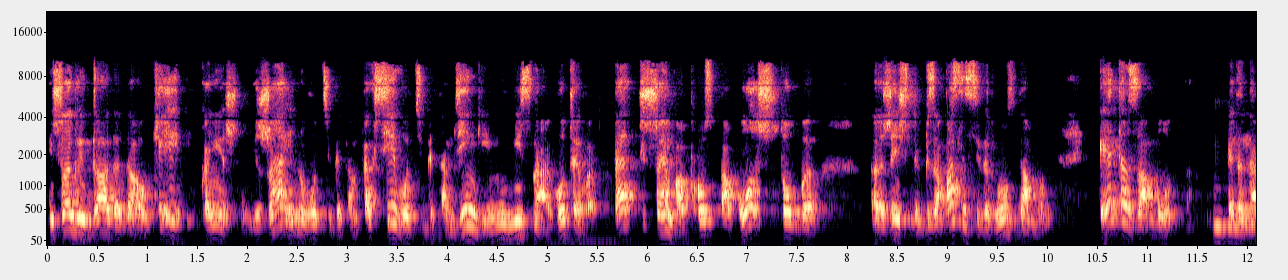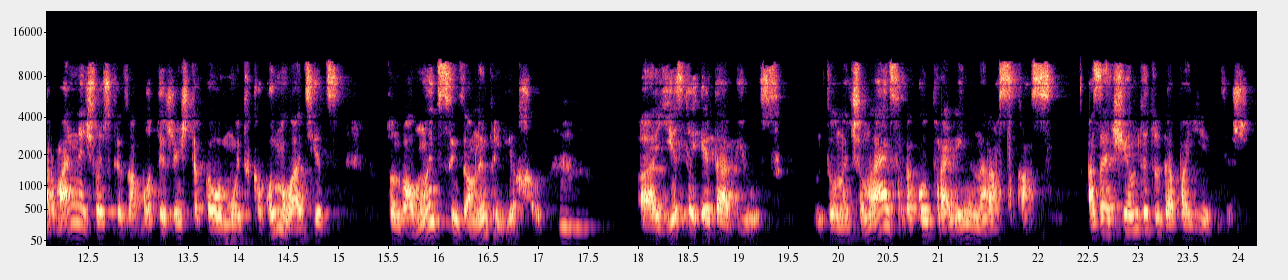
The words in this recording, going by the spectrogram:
И человек говорит, да-да-да, окей, конечно, езжай, ну вот тебе там такси, вот тебе там деньги, ну, не знаю, вот это, да? Решаем вопрос того, чтобы э, женщина в безопасности вернулась домой. Это забота. Mm-hmm. Это нормальная человеческая забота, и женщина такая, мой, какой молодец. Он волнуется и за мной приехал. Mm-hmm. А если это абьюз, то начинается такой параллельный рассказ а зачем ты туда поедешь?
